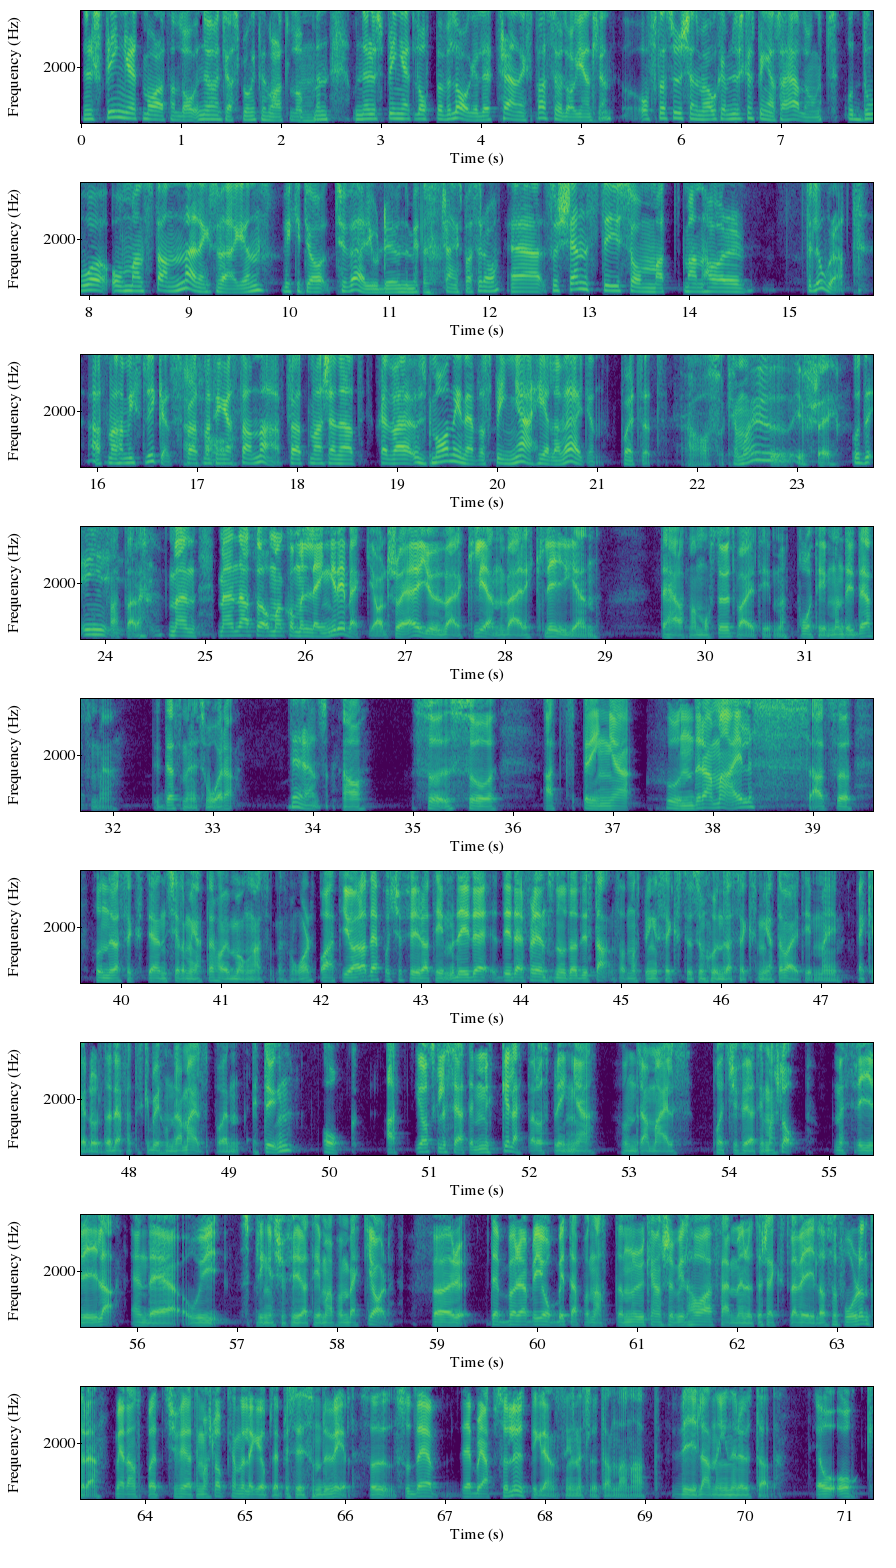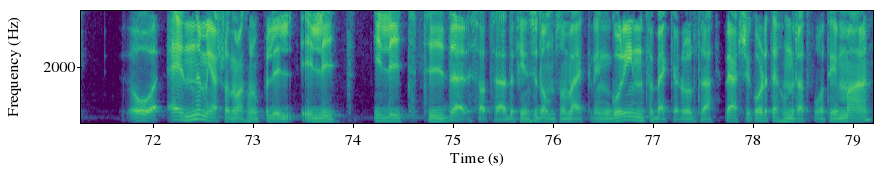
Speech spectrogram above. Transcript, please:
när du springer ett maratonlopp, nu har inte jag sprungit ett maratonlopp, Mm. men när du springer ett lopp överlag eller ett träningspass överlag egentligen. Oftast så känner man, okej, men nu ska jag springa så här långt. Och då om man stannar längs vägen, vilket jag tyvärr gjorde under mitt träningspass idag, eh, så känns det ju som att man har förlorat, att man har misslyckats för att man Jaha. tvingas stanna. För att man känner att själva utmaningen är att springa hela vägen på ett sätt. Ja, så kan man ju i och för sig Och det är, fatta det. Men, men alltså om man kommer längre i backyard så är ju verkligen, verkligen det här att man måste ut varje timme på timmen. Det är det som är det, är det, som är det svåra. det är det alltså. Ja, så, så att springa 100 miles, alltså 161 kilometer har ju många som ett mål. Och att göra det på 24 timmar, det är, det, det är därför det är en snuddad distans. Att man springer 6706 meter varje timme i Bäckagördlunden. Det är Därför att det ska bli 100 miles på en, ett dygn. Och att jag skulle säga att det är mycket lättare att springa 100 miles på ett 24 timmars lopp med fri vila än det är att springa 24 timmar på en backyard. För det börjar bli jobbigt där på natten och du kanske vill ha fem minuters extra vila och så får du inte det. Medan på ett 24 timmars lopp kan du lägga upp det precis som du vill. Så, så det, det blir absolut begränsningen i slutändan att vilan är inrutad. Och, och, och ännu mer så när man kommer upp på elit, elittider så att säga. Det finns ju de som verkligen går in för Beckard Ultra. Världsrekordet är 102 timmar.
